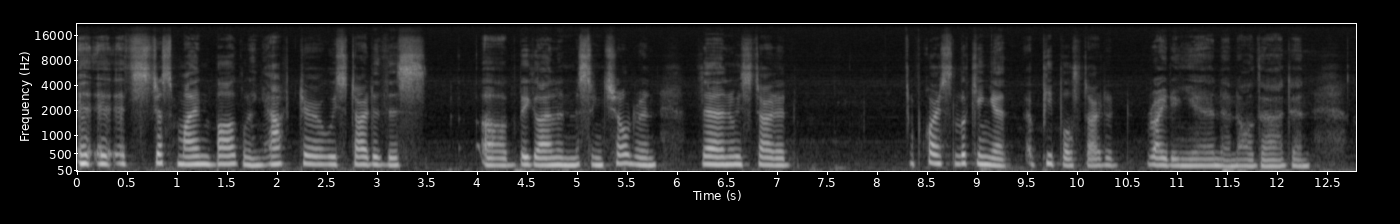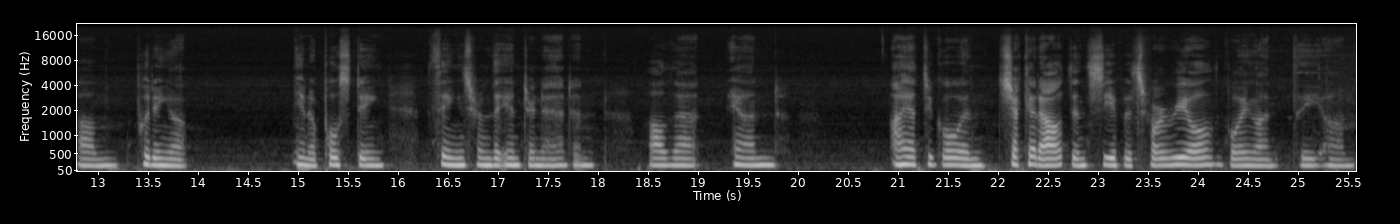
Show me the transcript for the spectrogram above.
it, it, it's just mind boggling. After we started this uh, Big Island Missing Children, then we started, of course, looking at uh, people started writing in and all that and um, putting up, you know, posting things from the internet and all that. And I had to go and check it out and see if it's for real, going on the um,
